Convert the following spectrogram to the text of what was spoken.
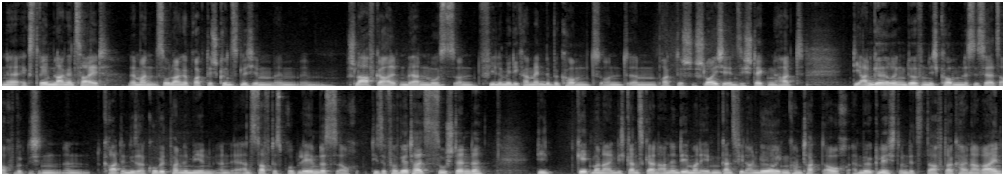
eine extrem lange Zeit, wenn man so lange praktisch künstlich im, im, im Schlaf gehalten werden muss und viele Medikamente bekommt und ähm, praktisch Schläuche in sich stecken hat. Die Angehörigen dürfen nicht kommen. Das ist ja jetzt auch wirklich gerade in dieser Covid-Pandemie ein, ein, ernsthaftes Problem, dass auch diese Verwirrtheitszustände, die geht man eigentlich ganz gern an, indem man eben ganz viel Angehörigen-Kontakt auch ermöglicht und jetzt darf da keiner rein.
